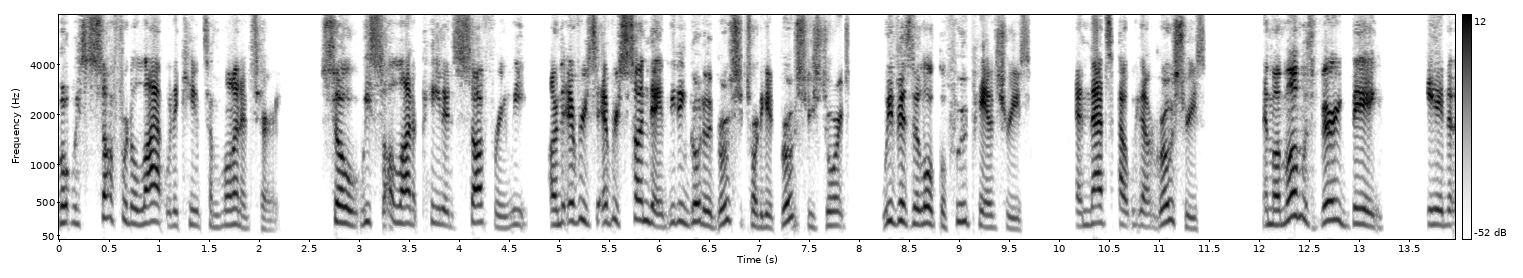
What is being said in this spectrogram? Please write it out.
but we suffered a lot when it came to monetary. So we saw a lot of pain and suffering. We on every every Sunday, we didn't go to the grocery store to get groceries, George. We visited local food pantries, and that's how we got groceries. And my mom was very big in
